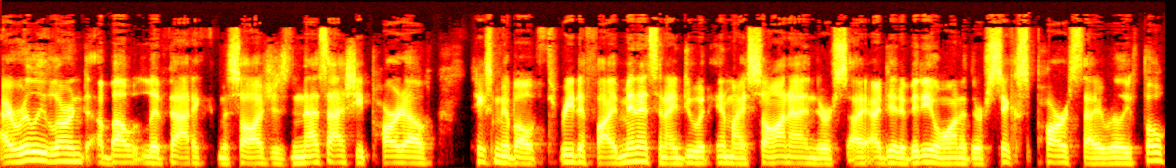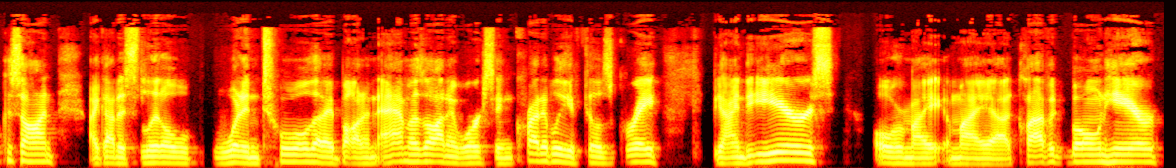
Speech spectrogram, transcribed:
i really learned about lymphatic massages and that's actually part of takes me about three to five minutes and i do it in my sauna and there's I, I did a video on it. There's six parts that i really focus on. I got this little wooden tool that i bought on amazon. It works incredibly. It feels great behind the ears over my my uh, clavic bone here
